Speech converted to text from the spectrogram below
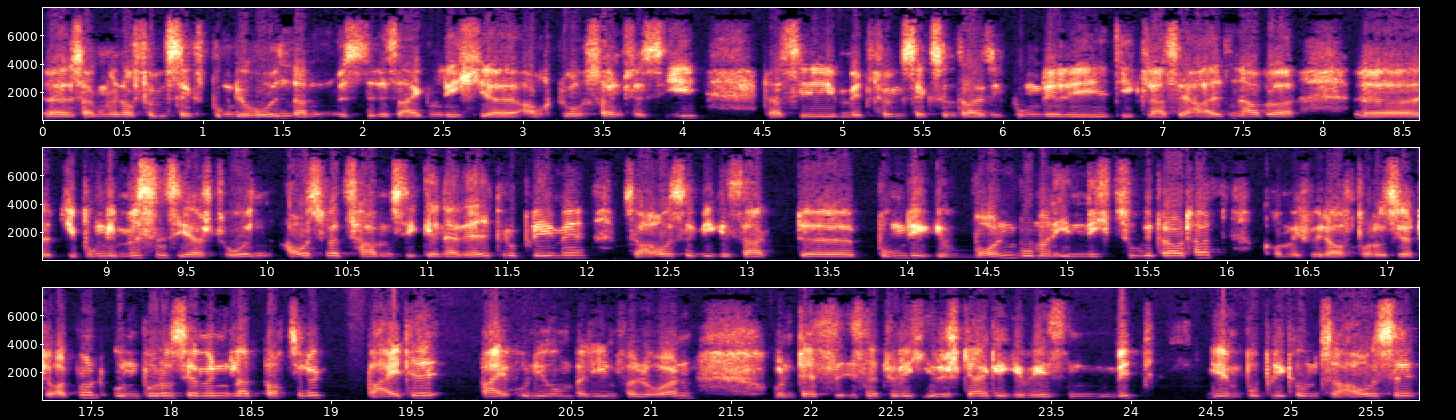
äh, sagen wir noch fünf, sechs Punkte holen, dann müsste das eigentlich äh, auch durch sein für sie, dass sie mit fünf, 36 Punkte die, die Klasse halten. Aber äh, die Punkte müssen sie erst holen. Auswärts haben sie generell Probleme. Zu Hause, wie gesagt, äh, Punkte gewonnen, wo man ihnen nicht zugetraut hat. Komme ich wieder auf Borussia Dortmund und Borussia Mönchengladbach zurück. Beide bei Union Berlin verloren. Und das ist natürlich ihre Stärke gewesen, mit ihrem Publikum zu Hause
